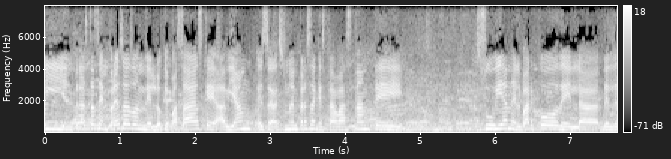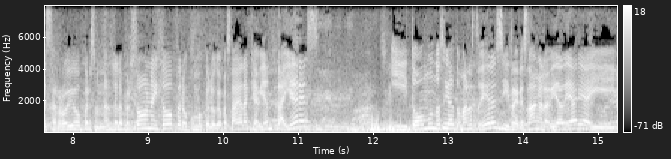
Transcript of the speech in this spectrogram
y entré a estas empresas donde lo que pasaba es que habían, o sea, es una empresa que está bastante subía en el barco de la- del desarrollo personal de la persona y todo, pero como que lo que pasaba era que habían talleres y todo el mundo se iba a tomar los talleres y regresaban a la vida diaria y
